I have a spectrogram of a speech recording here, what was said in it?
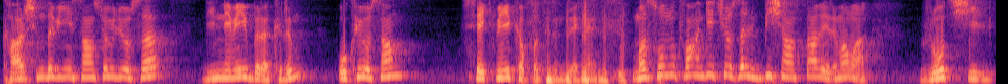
karşımda bir insan söylüyorsa dinlemeyi bırakırım. Okuyorsam sekmeyi kapatırım direkt. Hani masonluk falan geçiyorsa hani bir şans daha veririm ama Rothschild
